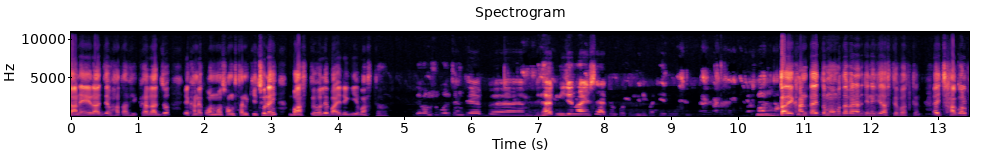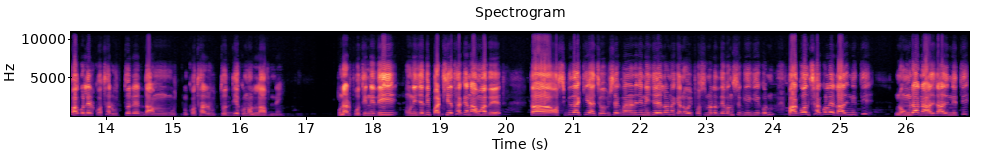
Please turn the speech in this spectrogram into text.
জানে এ রাজ্যে ভাতা ভিক্ষার রাজ্য এখানে কর্মসংস্থান কিছু নেই বাঁচতে হলে বাইরে গিয়ে বাঁচতে হবে। দেবাংশু বলছেন যে বিধায়ক নিজে না এসে একজন প্রতিনিধি পাঠিয়ে দিয়েছেন। তা এখানটায় তো মমতা ব্যানার্জি নিজে আসতে পারতেন। এই ছাগল পাগলের কথার উত্তরের দাম কথার উত্তর দিয়ে কোনো লাভ নেই। ওনার প্রতিনিধি উনি যদি পাঠিয়ে থাকেন আমাদের তা অসুবিধা কি আছে? অভিষেক ব্যানার্জি নিজে এলো না কেন? ওই প্রশ্নটা দেবাংশু গিয়ে গিয়ে করুন। পাগল, ছাগলের রাজনীতি, নোংরা রাজনীতি,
